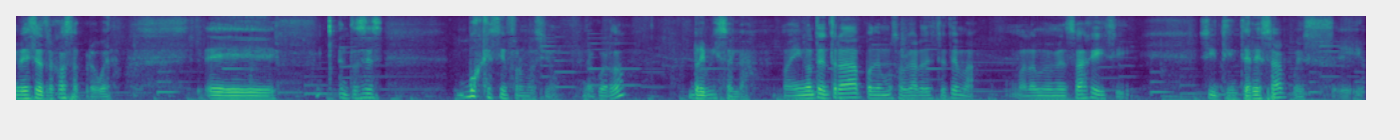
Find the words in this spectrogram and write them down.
Iba a decir otra cosa, pero bueno. Eh, entonces, busca esa información, ¿de acuerdo? Revísala. En otra entrada podemos hablar de este tema. Mándame un mensaje y si, si te interesa, pues eh,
